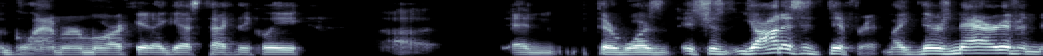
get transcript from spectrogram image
a glamour market, I guess technically. Uh, and there was it's just Giannis is different. Like there's narrative and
